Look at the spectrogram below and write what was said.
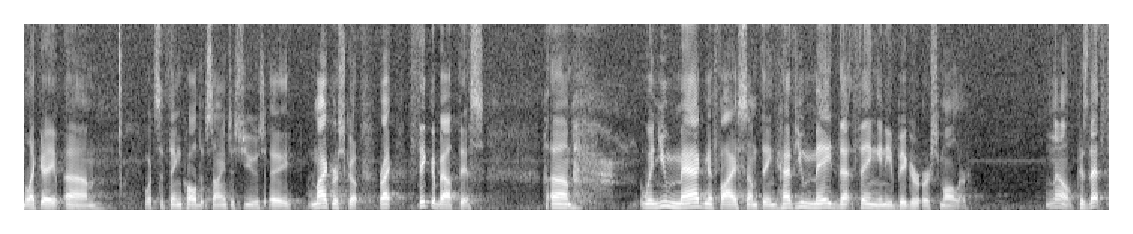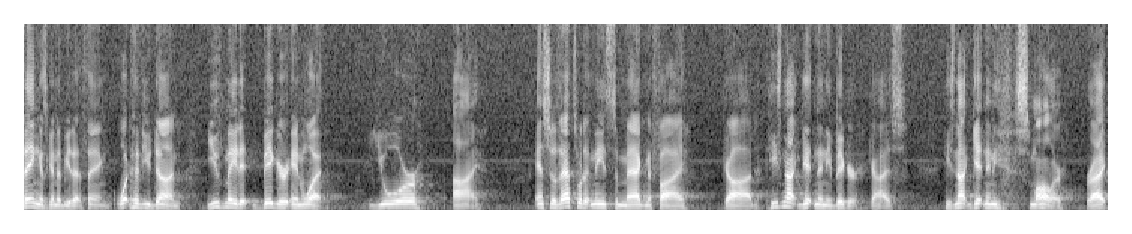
like a, um, what's the thing called that scientists use? A microscope, right? Think about this. Um, when you magnify something, have you made that thing any bigger or smaller? No, because that thing is going to be that thing. What have you done? You've made it bigger in what? Your eye. And so that's what it means to magnify God. He's not getting any bigger, guys. He's not getting any smaller, right?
